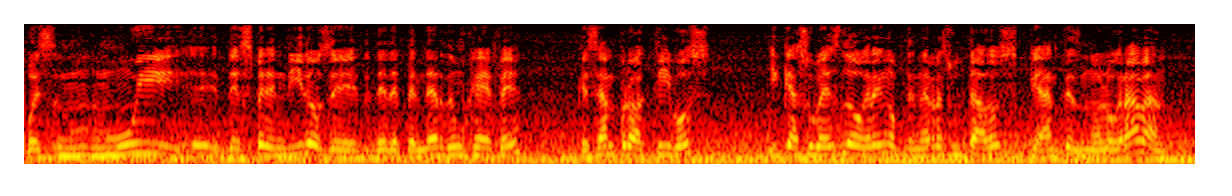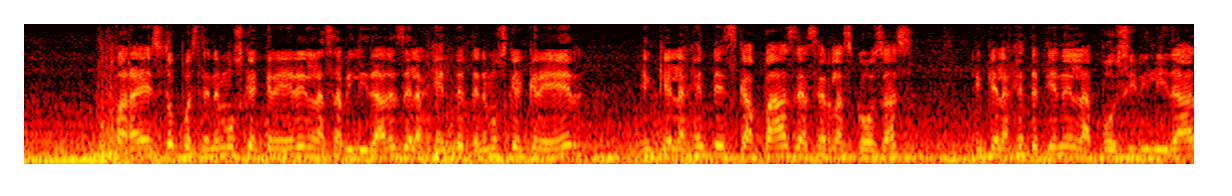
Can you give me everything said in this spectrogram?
pues muy eh, desprendidos de, de depender de un jefe, que sean proactivos y que a su vez logren obtener resultados que antes no lograban. Para esto pues tenemos que creer en las habilidades de la gente, tenemos que creer en que la gente es capaz de hacer las cosas, en que la gente tiene la posibilidad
